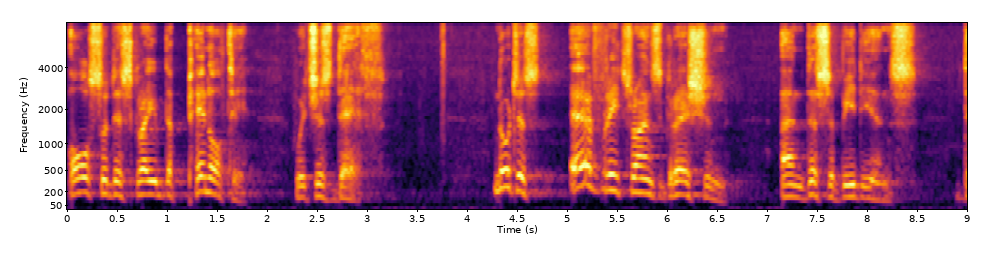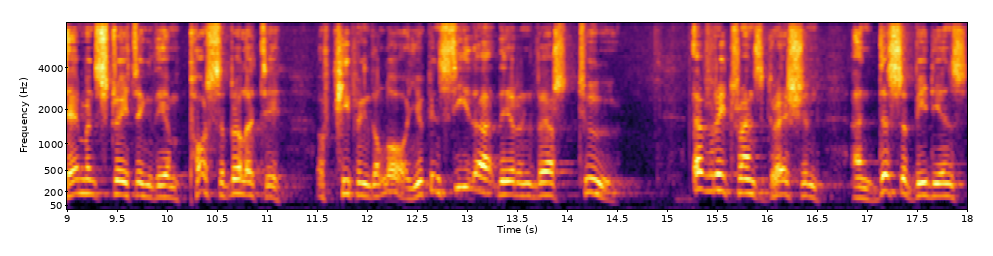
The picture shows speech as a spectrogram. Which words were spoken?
also described the penalty, which is death. Notice every transgression and disobedience demonstrating the impossibility of keeping the law. You can see that there in verse 2. Every transgression and disobedience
